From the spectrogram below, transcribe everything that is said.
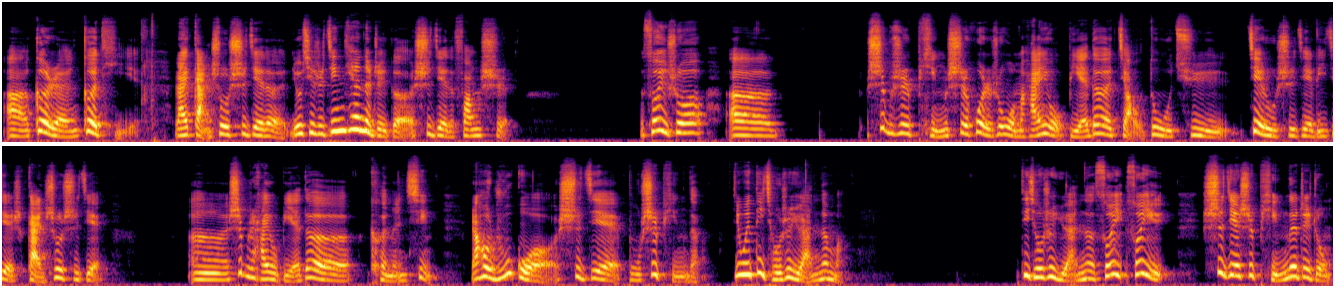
啊、个人个体来感受世界的，尤其是今天的这个世界的方式。所以说，呃，是不是平视，或者说我们还有别的角度去介入世界、理解、感受世界？嗯、是不是还有别的可能性？然后，如果世界不是平的，因为地球是圆的嘛，地球是圆的，所以所以世界是平的这种，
